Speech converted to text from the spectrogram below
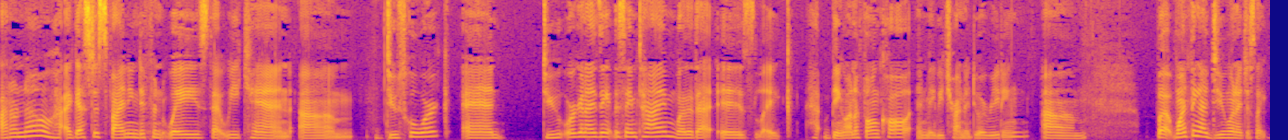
I don't know, I guess just finding different ways that we can um, do schoolwork and do organizing at the same time, whether that is like being on a phone call and maybe trying to do a reading. Um, but one thing I do want to just like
